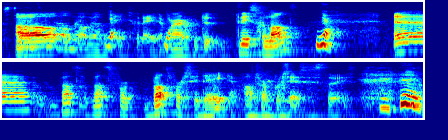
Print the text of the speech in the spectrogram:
is die Oh, ook alweer een ja. beetje geleden. Ja. Maar goed, het is geland. Ja. Eh, wat, wat, voor, wat voor CD en wat voor proces is het geweest?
